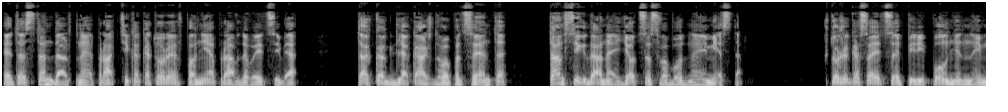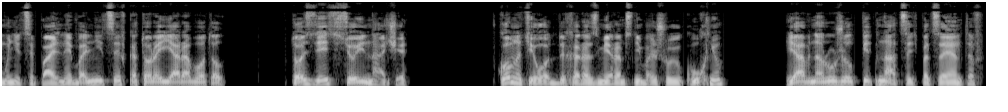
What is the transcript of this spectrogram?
это стандартная практика, которая вполне оправдывает себя, так как для каждого пациента там всегда найдется свободное место. Что же касается переполненной муниципальной больницы, в которой я работал, то здесь все иначе. В комнате отдыха размером с небольшую кухню я обнаружил 15 пациентов,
